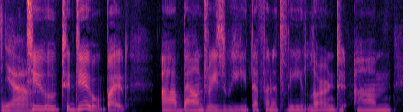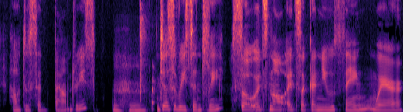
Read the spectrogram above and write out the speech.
Yeah. to to do. But uh, boundaries, we definitely learned um, how to set boundaries Mhm. just recently. So it's not it's like a new thing where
